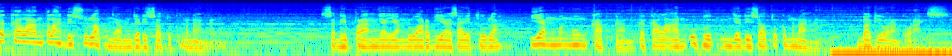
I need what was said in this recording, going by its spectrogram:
kekalahan telah disulapnya menjadi suatu kemenangan. Seni perangnya yang luar biasa itulah yang mengungkapkan kekalahan Uhud menjadi suatu kemenangan bagi orang Quraisy.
